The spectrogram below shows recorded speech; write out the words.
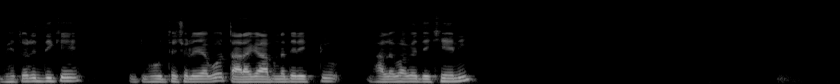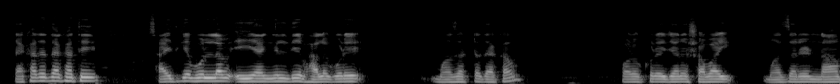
ভেতরের দিকে একটু ঘুরতে চলে যাব। তার আগে আপনাদের একটু ভালোভাবে দেখিয়ে নিই। দেখাতে দেখাতে সাইদকে বললাম, এই অ্যাঙ্গেল দিয়ে ভালো করে মাজারটা দেখাও। বড় করে যেন সবাই মাজারের নাম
